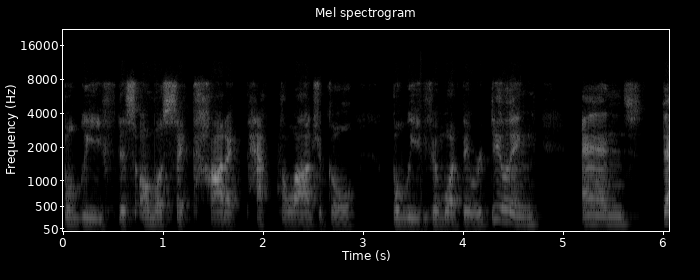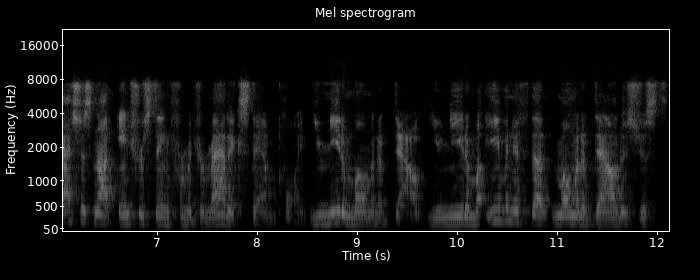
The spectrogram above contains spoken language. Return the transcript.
belief, this almost psychotic, pathological belief in what they were doing, and that's just not interesting from a dramatic standpoint. You need a moment of doubt. You need a even if that moment of doubt is just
